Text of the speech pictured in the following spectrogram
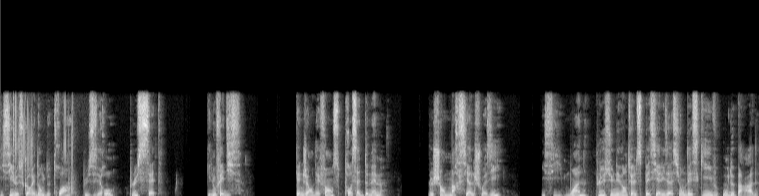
Ici, le score est donc de 3 plus 0 plus 7, qui nous fait 10. Kenja en défense procède de même. Le champ martial choisi, ici moine, plus une éventuelle spécialisation d'esquive ou de parade,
